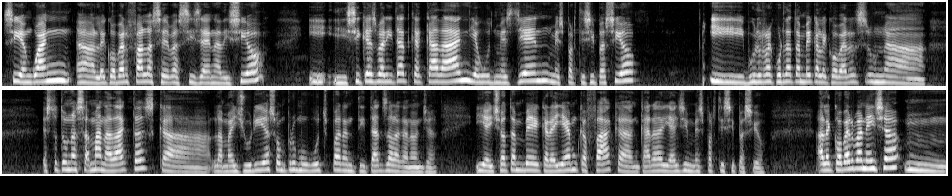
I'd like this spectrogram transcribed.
Sí, enguany eh, l'Ecovert fa la seva sisena edició i, i sí que és veritat que cada any hi ha hagut més gent, més participació i vull recordar també que l'Ecovert és una... És tota una setmana d'actes que la majoria són promoguts per entitats de la Canonja. I això també creiem que fa que encara hi hagi més participació. A l'Ecovert va néixer mm,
